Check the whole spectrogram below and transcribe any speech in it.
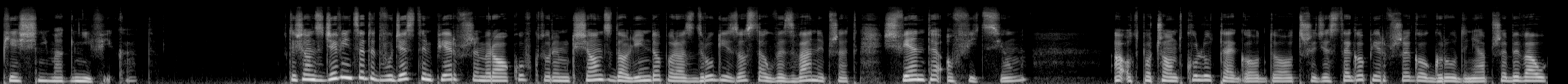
pieśni Magnifikat. W 1921 roku, w którym ksiądz Dolindo po raz drugi został wezwany przed święte oficjum, a od początku lutego do 31 grudnia przebywał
